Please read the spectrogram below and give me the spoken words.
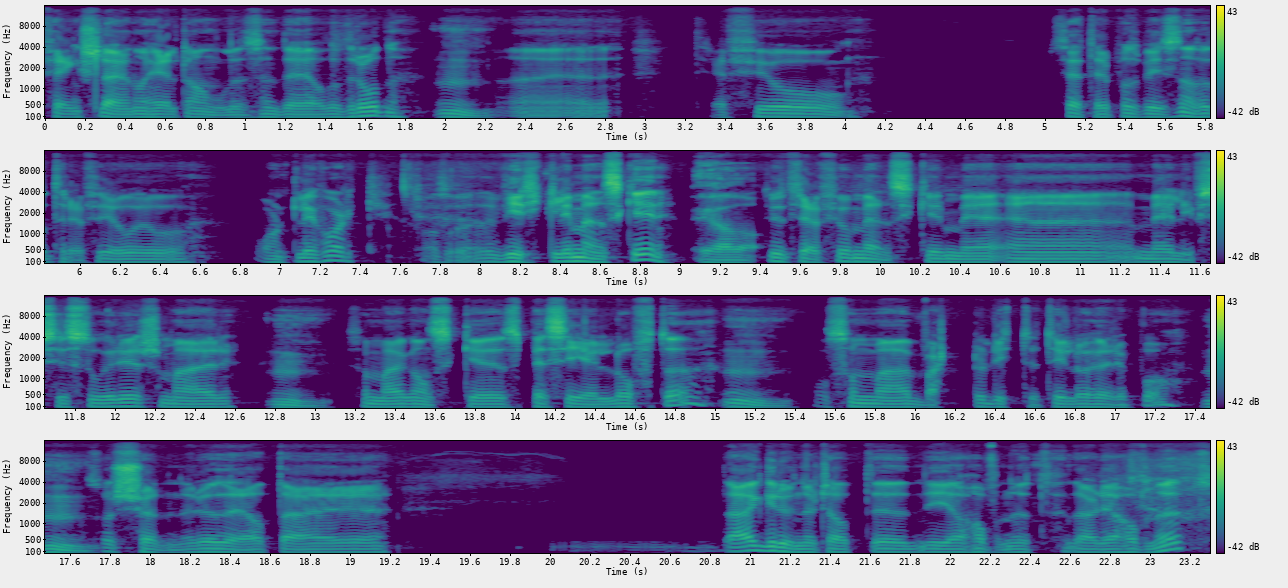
fengsel er jo noe helt annerledes enn det jeg hadde trodd. Mm. Eh, treffer jo Setter det på spissen, så treffer jo ordentlige folk. Altså virkelige mennesker. Ja, du treffer jo mennesker med, eh, med livshistorier som er, mm. som er, ganske spesielle ofte, mm. og som er verdt å lytte til og høre på. Mm. Så skjønner du det at det er, det er grunner til at de har havnet der de har havnet.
